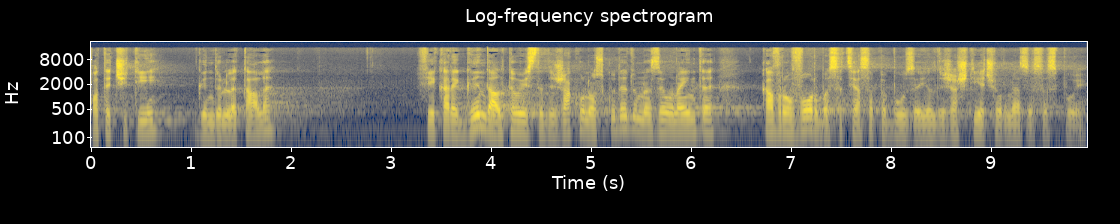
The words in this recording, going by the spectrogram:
Poate citi gândurile tale? Fiecare gând al tău este deja cunoscut de Dumnezeu înainte ca vreo vorbă să-ți iasă pe buze. El deja știe ce urmează să spui.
